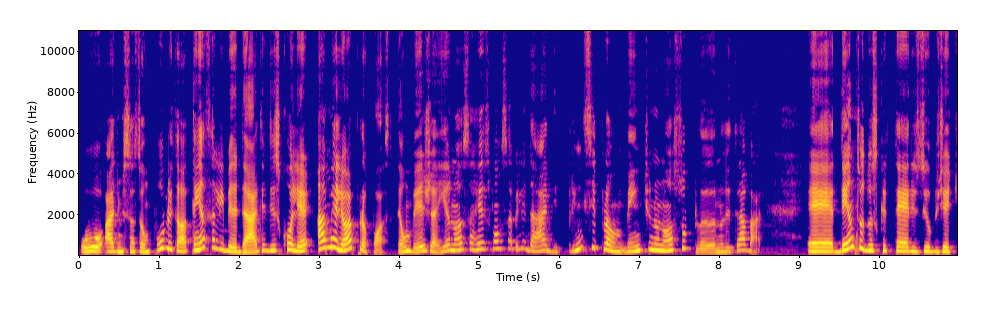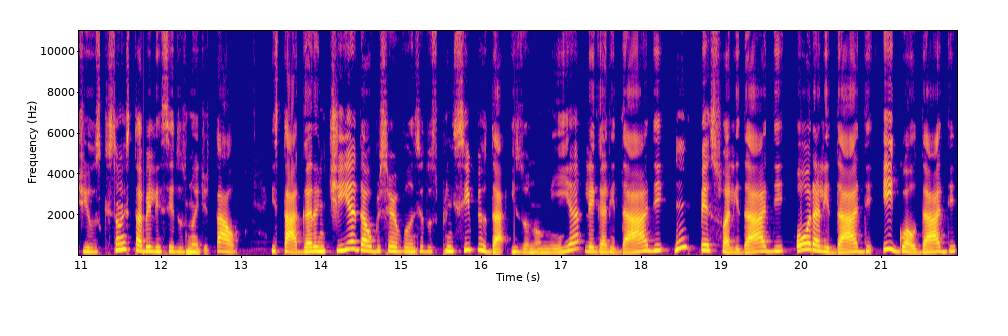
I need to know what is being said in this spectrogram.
o, a administração pública ela tem essa liberdade de escolher a melhor proposta. Então veja aí a nossa responsabilidade, principalmente no nosso plano de trabalho. É, dentro dos critérios e objetivos que são estabelecidos no edital, está a garantia da observância dos princípios da isonomia, legalidade, impessoalidade, oralidade, igualdade,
